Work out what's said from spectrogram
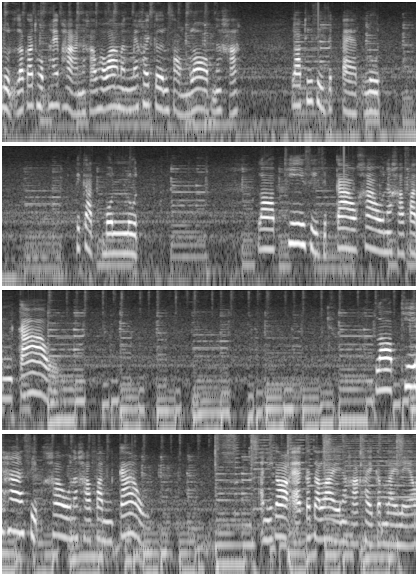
หลุดแล้วก็ทบให้ผ่านนะคะ เพราะว่ามันไม่ค่อยเกิน 2 รอบนะคะ รอบที่ 48 หลุด พิกัดบนหลุด รอบที่ 49 เข้านะคะ ฟัน 9 รอบที่ 50 เข้านะคะ ฟัน 9 อันนี้ก็แอดก็จะไล่นะคะ ใครกำไรแล้ว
